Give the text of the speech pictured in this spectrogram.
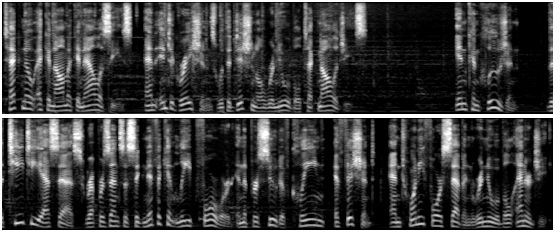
techno-economic analyses, and integrations with additional renewable technologies. In conclusion, the TTSS represents a significant leap forward in the pursuit of clean, efficient, and 24-7 renewable energy.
